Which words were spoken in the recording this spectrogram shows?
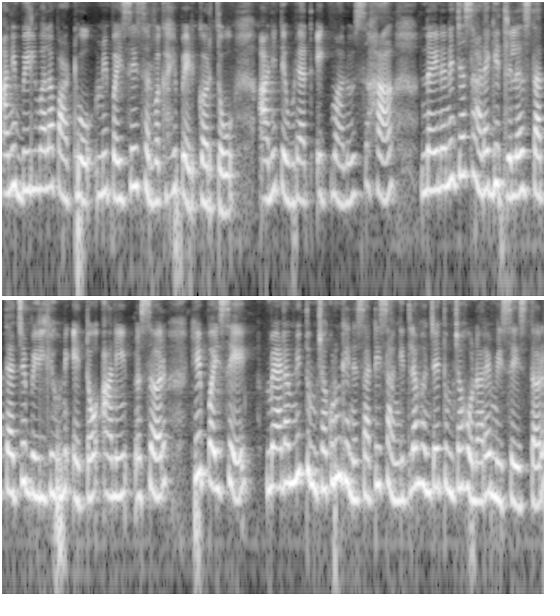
आणि बिल मला पाठव मी पैसे सर्व काही पेड करतो. आणि तेवढ्यात एक माणूस हा नयनाने ज्या साड्या घेतलेल्या असतात त्याचे बिल घेऊन येतो आणि सर हे पैसे मॅडमनी तुमच्याकडून घेण्यासाठी सांगितलं म्हणजे तुमच्या होणाऱ्या मिसेस तर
